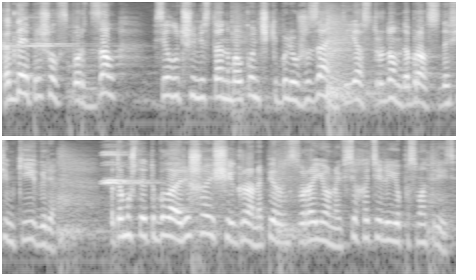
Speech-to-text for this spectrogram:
Когда я пришел в спортзал, все лучшие места на балкончике были уже заняты. Я с трудом добрался до Фимки Игоря, потому что это была решающая игра на первенство района, и все хотели ее посмотреть.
